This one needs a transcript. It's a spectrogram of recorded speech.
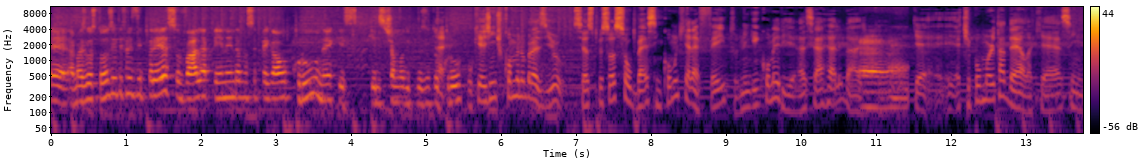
É, é mais gostoso e a diferença de preço vale a pena ainda você pegar o cru, né? Que, que eles chamam de presunto É, cru. o que a gente come no Brasil, se as pessoas soubessem como que ele é feito, ninguém comeria. Essa é a realidade. É, Que é, é tipo mortadela, que é assim,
